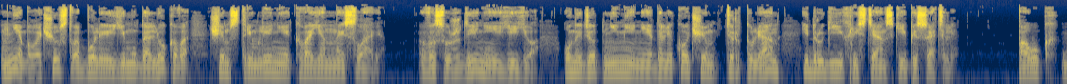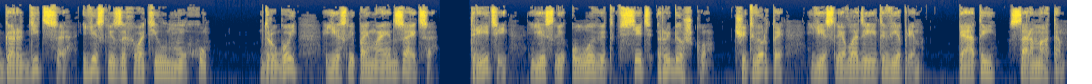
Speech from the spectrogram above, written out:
Не было чувства более ему далекого, чем стремление к военной славе. В осуждении ее он идет не менее далеко, чем Тертулиан и другие христианские писатели. Паук гордится, если захватил муху. Другой, если поймает зайца. Третий, если уловит в сеть рыбешку. Четвертый, если овладеет вепрем. Пятый — сарматом.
